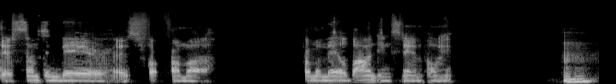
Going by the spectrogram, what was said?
there's something there as from a from a male bonding standpoint. Mm-hmm.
